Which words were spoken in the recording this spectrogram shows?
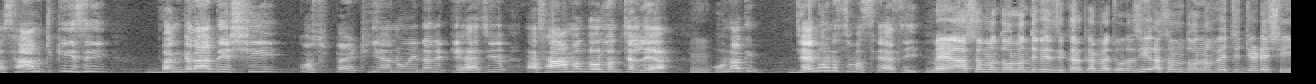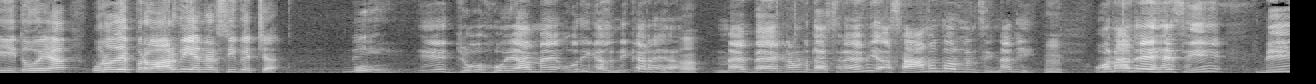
ਅਸਾਮ 'ਚ ਕੀ ਸੀ? ਬੰਗਲਾਦੇਸ਼ੀ ਘੁਸਪੈਠੀਆਂ ਨੂੰ ਇਹਨਾਂ ਨੇ ਕਿਹਾ ਸੀ ਅਸਾਮ ਅੰਦੋਲਨ ਚੱਲਿਆ। ਉਹਨਾਂ ਦੀ ਜੈਨੂਨ ਸਮੱਸਿਆ ਸੀ। ਮੈਂ ਅਸਮ ਅੰਦੋਲਨ ਦੀ ਵੀ ਜ਼ਿਕਰ ਕਰਨਾ ਚਾਹੁੰਦਾ ਸੀ। ਅਸਮ ਅੰਦੋਲਨ ਵਿੱਚ ਜਿਹੜੇ ਸ਼ਹੀਦ ਹੋਏ ਆ ਉਹਨਾਂ ਦੇ ਪਰਿਵਾਰ ਵੀ ਐਨਆਰਸੀ ਵਿੱਚ ਆ। ਇਹ ਜੋ ਹੋਇਆ ਮੈਂ ਉਹਦੀ ਗੱਲ ਨਹੀਂ ਕਰ। ਰਿਹਾ। ਮੈਂ ਬੈਕਗ੍ਰਾਉਂਡ ਦੱਸ ਰਿਹਾ ਵੀ ਅਸਾਮ ਅੰਦੋਲਨ ਸੀ ਨਾ ਜੀ। ਉਹਨਾਂ ਦੇ ਇਹ ਸੀ ਵੀ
